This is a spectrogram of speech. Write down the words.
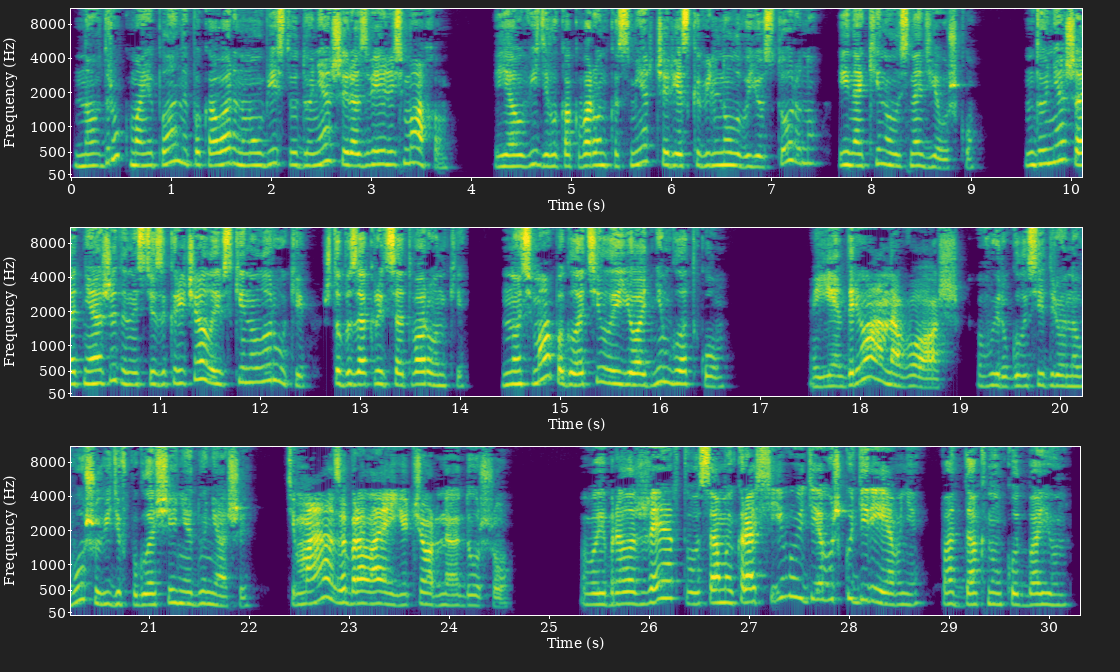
Но вдруг мои планы по коварному убийству Дуняши развеялись махом. Я увидела, как воронка смерча резко вильнула в ее сторону и накинулась на девушку. Дуняша от неожиданности закричала и вскинула руки, чтобы закрыться от воронки, но тьма поглотила ее одним глотком. «Ядрена вошь!» — выругалась ядрена вошь, увидев поглощение Дуняши. «Тьма забрала ее черную душу!» «Выбрала жертву, самую красивую девушку деревни!» — поддакнул кот Баюн.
